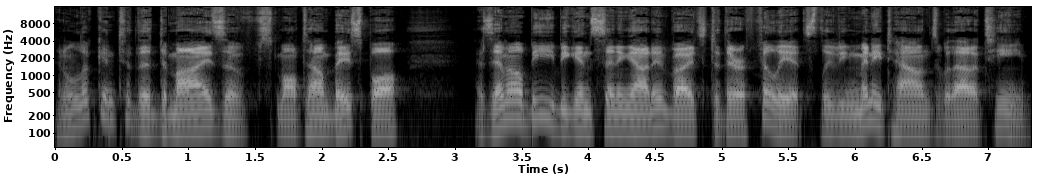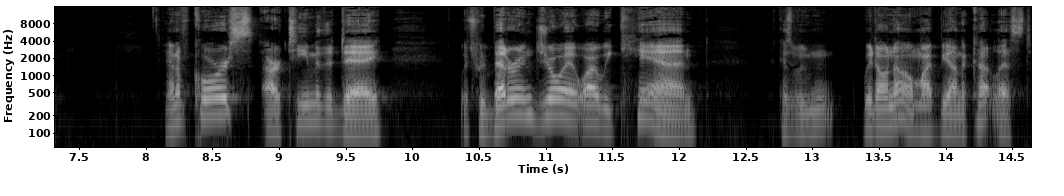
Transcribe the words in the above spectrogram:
and we'll look into the demise of small town baseball as MLB begins sending out invites to their affiliates, leaving many towns without a team. And of course, our team of the day, which we better enjoy it while we can, because we we don't know, might be on the cut list.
